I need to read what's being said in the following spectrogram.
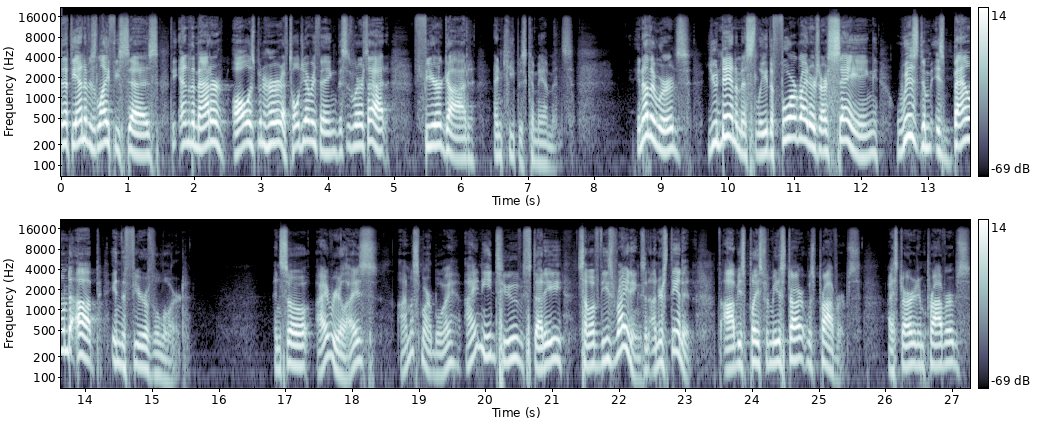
And at the end of his life, he says, The end of the matter, all has been heard. I've told you everything. This is where it's at. Fear God and keep his commandments. In other words, unanimously, the four writers are saying wisdom is bound up in the fear of the Lord. And so I realize I'm a smart boy. I need to study some of these writings and understand it. The obvious place for me to start was Proverbs. I started in Proverbs,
